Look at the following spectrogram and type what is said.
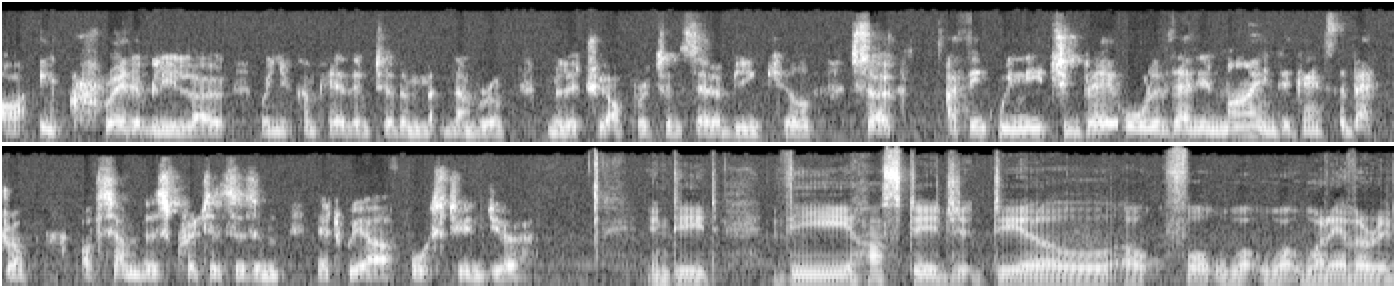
are incredibly low when you compare them to the m- number of military operatives that are being killed. So I think we need to bear all of that in mind against the backdrop of some of this criticism that we are forced to endure. Indeed. The hostage deal, for whatever it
